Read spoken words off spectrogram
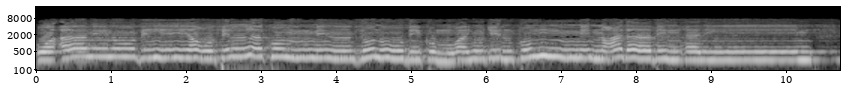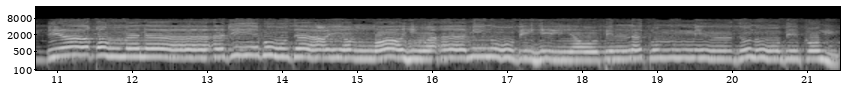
وآمنوا به يغفر لكم من ذنوبكم ويجركم من عذاب أليم. يا قومنا أجيبوا داعي الله وآمنوا به يغفر لكم من ذنوبكم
